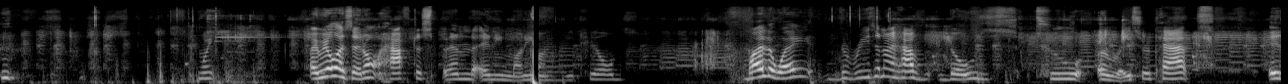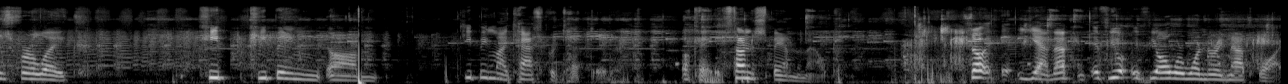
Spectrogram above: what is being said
Wait. I realize I don't have to spend any money on shields. By the way, the reason I have those two eraser cats is for like keep keeping um keeping my cats protected. Okay, it's time to spam them out. So yeah, that if you if y'all were wondering, that's why.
